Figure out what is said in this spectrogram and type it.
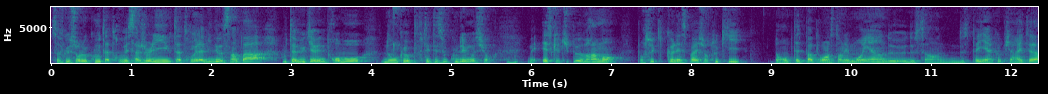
Sauf que sur le coup, t'as trouvé ça joli, ou t'as trouvé la vidéo sympa, ou t'as vu qu'il y avait une promo, donc euh, t'étais sous le coup de l'émotion. Mais est-ce que tu peux vraiment, pour ceux qui connaissent pas et surtout qui n'auront peut-être pas pour l'instant les moyens de, de, de se payer un copywriter,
